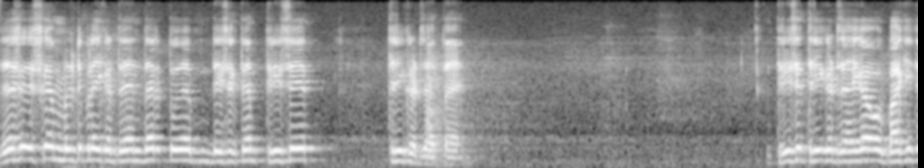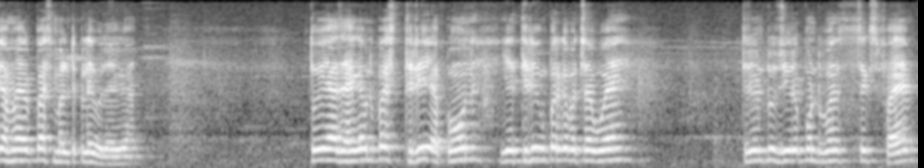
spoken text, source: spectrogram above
जैसे इसका मल्टीप्लाई करते हैं अंदर तो ये देख सकते हैं थ्री से थ्री कट जाता है। थ्री से थ्री कट जाएगा और बाकी का हमारे पास मल्टीप्लाई हो जाएगा। तो ये आ जाएगा अपने पास थ्री अपॉन ये थ्री ऊपर का बचा हुआ है। Three into zero point one six five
